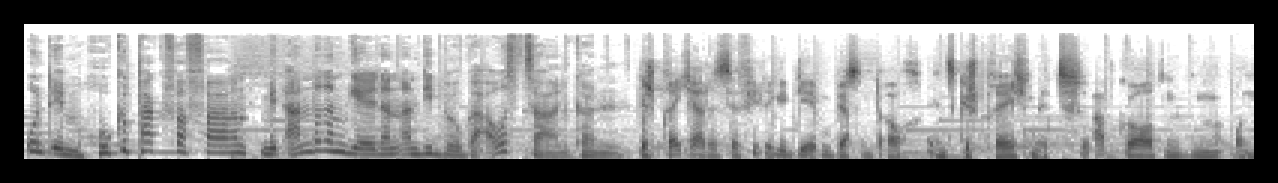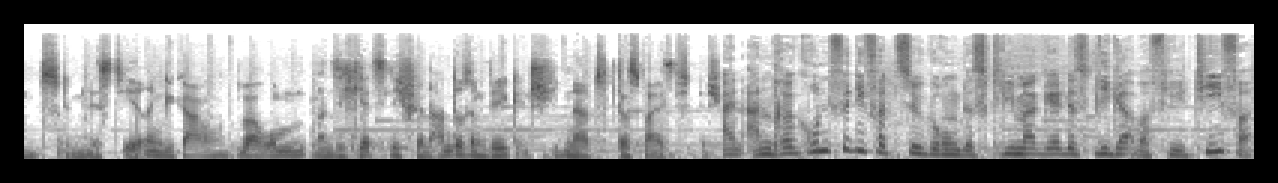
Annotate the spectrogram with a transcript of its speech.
und im Huckepack-Verfahren mit anderen Geldern an die Bürger auszahlen können. Gespräche hat es sehr viele gegeben. Wir sind auch ins Gespräch mit Abgeordneten und den Ministerien gegangen. Warum man sich letztlich für einen anderen Weg entschieden hat, das weiß ich nicht. Ein anderer Grund für die Verzögerung des Klimageldes liege aber viel tiefer.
